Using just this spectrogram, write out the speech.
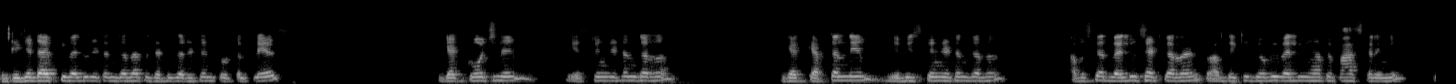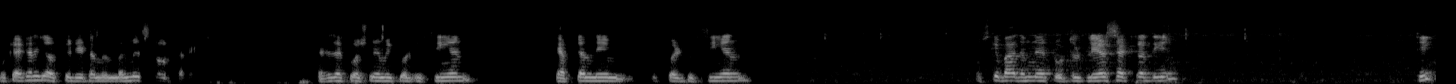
इंटीजर टाइप की वैल्यू रिटर्न कर रहा है तो that is a return total players get coach name ये स्ट्रिंग रिटर्न कर रहा। गेट कैप्टन नेम ये भी स्ट्रिंग रिटर्न कर रहा। अब उसके बाद वैल्यू सेट कर रहे हैं तो आप देखिए जो भी वैल्यू यहाँ पे पास करेंगे, वो क्या करेगा? उसके डेटा मेंबर में स्टोर करेगा। That is a coach name equal to C N captain name equal to C N उसके बाद हमने टोटल प्लेयर सेट कर दिए। ठीक?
